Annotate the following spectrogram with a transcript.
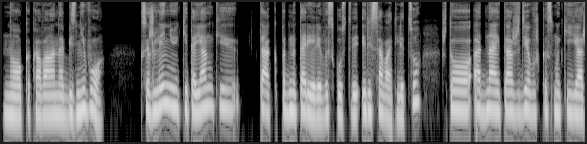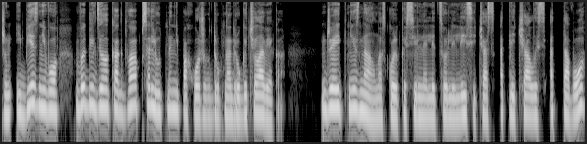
но какова она без него? К сожалению, китаянки так поднаторели в искусстве рисовать лицо, что одна и та же девушка с макияжем и без него выглядела как два абсолютно не похожих друг на друга человека. Джейк не знал, насколько сильно лицо Лили сейчас отличалось от того,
